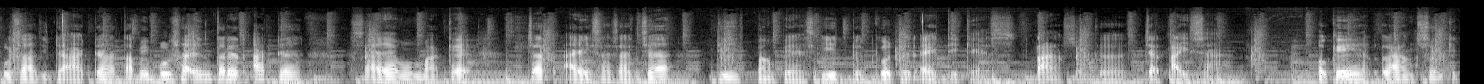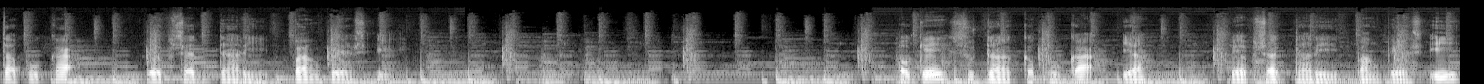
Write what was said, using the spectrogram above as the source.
pulsa tidak ada tapi pulsa internet ada. Saya memakai chat Aisyah saja di bankbsi.co.id guys. Langsung ke chat Aisyah. Oke langsung kita buka website dari Bank BSI Oke sudah kebuka ya website dari Bank BSI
